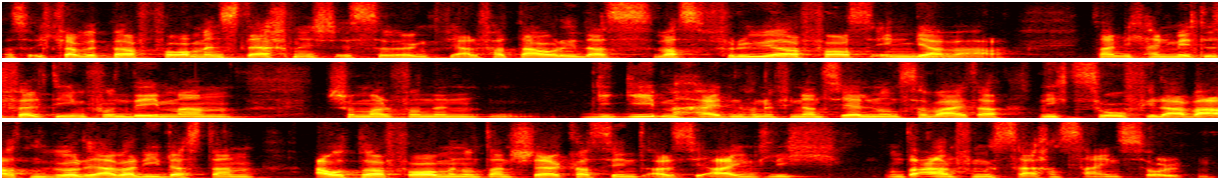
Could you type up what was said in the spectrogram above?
Also ich glaube, performance-technisch ist so irgendwie Alpha Tauri das, was früher Force India war. Das ist eigentlich ein Mittelfeldteam, von dem man schon mal von den Gegebenheiten, von den finanziellen und so weiter nicht so viel erwarten würde, aber die das dann outperformen und dann stärker sind, als sie eigentlich unter Anführungszeichen sein sollten.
